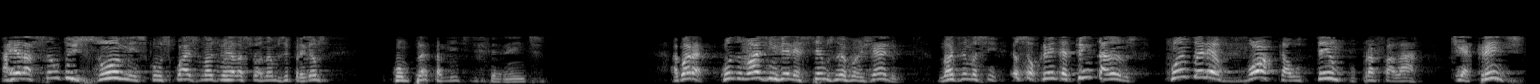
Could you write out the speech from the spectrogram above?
A relação dos homens com os quais nós nos relacionamos e pregamos, completamente diferente. Agora, quando nós envelhecemos no evangelho, nós dizemos assim, eu sou crente há 30 anos. Quando ele evoca o tempo para falar que é crente,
